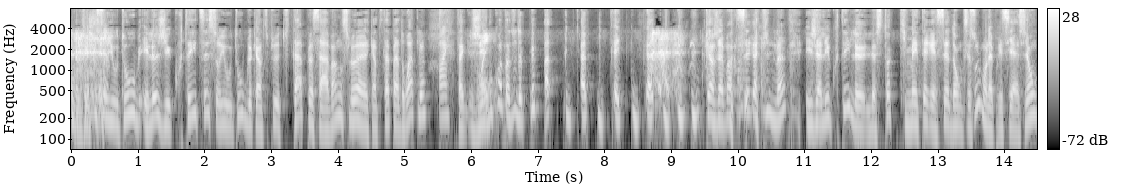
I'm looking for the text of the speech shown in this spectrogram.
Donc, J'ai été sur YouTube et là, j'ai écouté, tu sais, sur YouTube, là, quand tu, peux, tu tapes, là, ça avance, là, quand tu tapes à droite, là. Ouais. Fait que j'ai Oui. beaucoup entendu de quand j'avançais rapidement et j'allais écouter le, le stock qui m'intéressait. Donc, c'est sûr que mon appréciation,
